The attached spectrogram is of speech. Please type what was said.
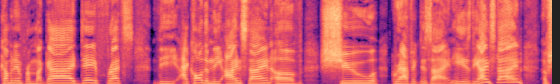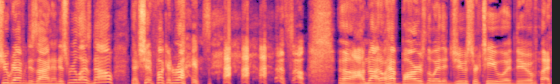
coming in from my guy Dave Fretz. The I called him the Einstein of shoe graphic design. He is the Einstein of shoe graphic design. And just realized now that shit fucking rhymes. so uh, I'm not. I don't have bars the way that Juice or T would do, but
